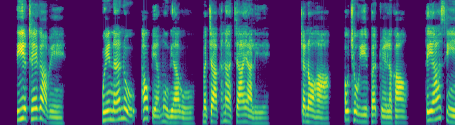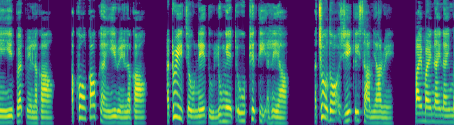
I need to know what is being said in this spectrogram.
။ဒီအထက်ကပင်ဝန်နှန်းတို့ဖောက်ပြန်မှုများကို မကြာခဏကြားရလေတယ်။ကျွန်တော်ဟာအုပ်ချုပ်ရေးဘက်တွင်၎င်းတရားစီရင်ရေးဘက်တွင်၎င်းအခွန်ကောက်ခံရေးတွင်၎င်းအတွေ့အကြုံနည်းသူလူငယ်တဦးဖြစ်သည့်အလျောက်အချို့သောအရေးကိစ္စများတွင် ပိုင်ပိုင်နိုင်နိုင်မ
